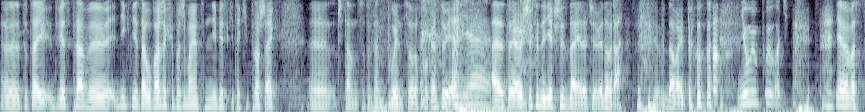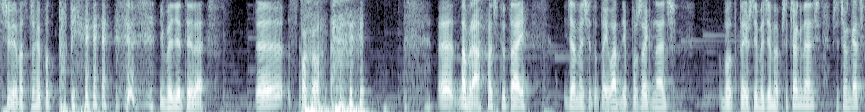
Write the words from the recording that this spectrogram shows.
E, tutaj dwie sprawy nikt nie zauważy, chyba że mają ten niebieski taki proszek. E, czy tam co to ten płyn, co pokazuje. nie, Ale to ja już się wtedy nie przyznaję do ciebie. Dobra, dawaj tu. nie umiem pływać. Nie wiem, was trzymię, was trochę podtopię. I będzie tyle. E, spoko. E, dobra, chodź tutaj. Idziemy się tutaj ładnie pożegnać. Bo tutaj już nie będziemy przyciągnąć, przyciągać.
